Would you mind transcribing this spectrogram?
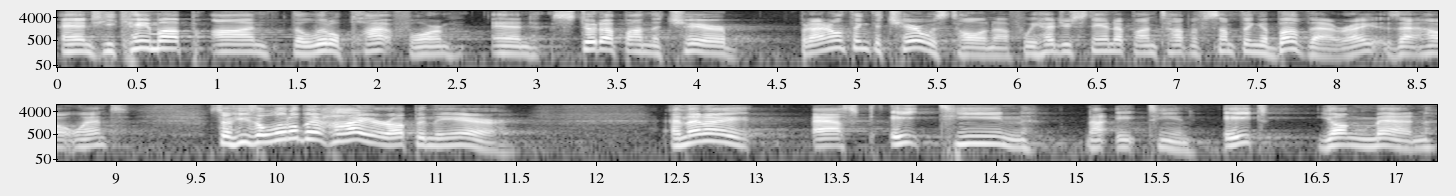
And he came up on the little platform and stood up on the chair, but I don't think the chair was tall enough. We had you stand up on top of something above that, right? Is that how it went? So he's a little bit higher up in the air. And then I asked 18, not 18, eight young men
